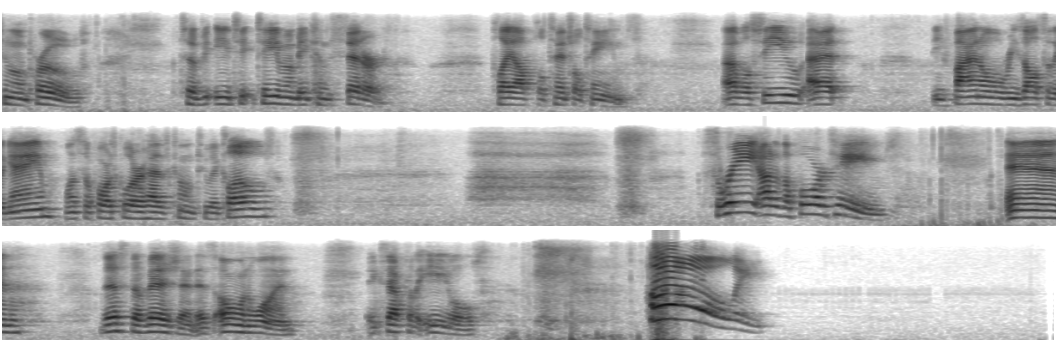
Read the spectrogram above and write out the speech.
to improve to be to, to even be considered playoff potential teams. I will see you at the final results of the game once the fourth quarter has come to a close. Three out of the four teams in this division is 0-1, except for the Eagles. Holy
